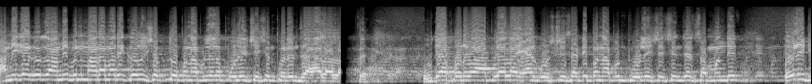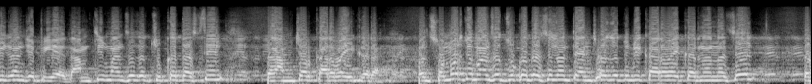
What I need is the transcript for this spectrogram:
आम्ही काय करतो आम्ही पण मारामारी करू शकतो पण आपल्याला पोलीस स्टेशन पर्यंत जायला लागतं उद्या परवा आपल्याला ह्या गोष्टीसाठी पण आपण पोलीस स्टेशनच्या संबंधित एवढी ठिकाणचे पी आहेत. आमची माणसं जर चुकत असतील तर आमच्यावर कारवाई करा. पण समोरची माणसं चुकत असेल आणि त्यांच्यावर जर तुम्ही कारवाई करणार नसेल तर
